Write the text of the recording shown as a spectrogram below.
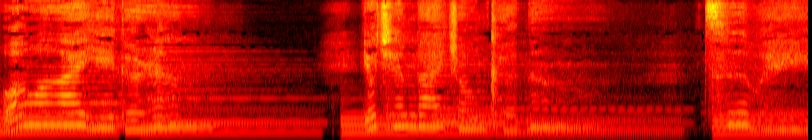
往往爱一个人，有千百种可能，滋味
